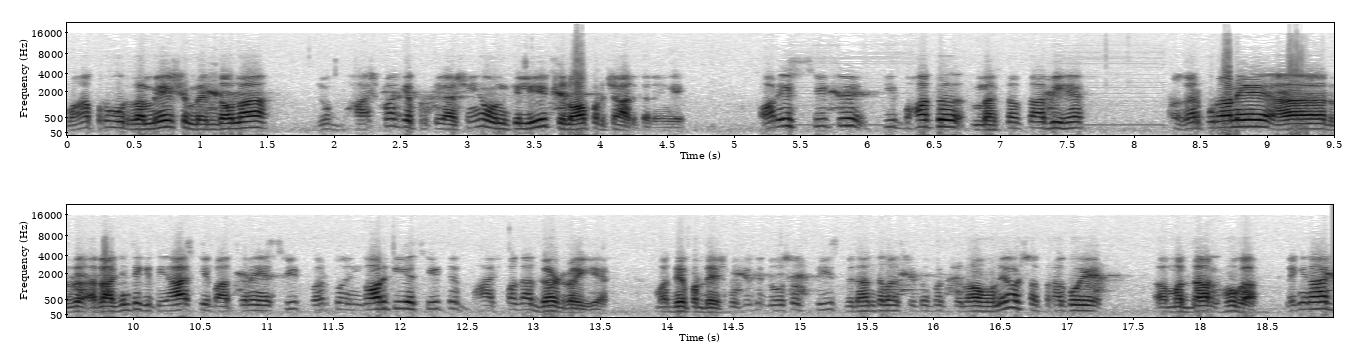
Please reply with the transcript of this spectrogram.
वहाँ पर वो रमेश मेंदोला, जो भाजपा के प्रत्याशी हैं, उनके लिए चुनाव प्रचार करेंगे। और इस सीट की बहुत महत्वता भी है। अगर पुराने राजनीतिक इतिहास की बात करें इस सीट पर तो इंदौर की ये सीट भाजपा का गढ़ रही है, मध्य प्रदेश में, क्योंकि 230 विधानसभा सीटों पर चुनाव होने और 17 को ये मतदान होगा। लेकिन आज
